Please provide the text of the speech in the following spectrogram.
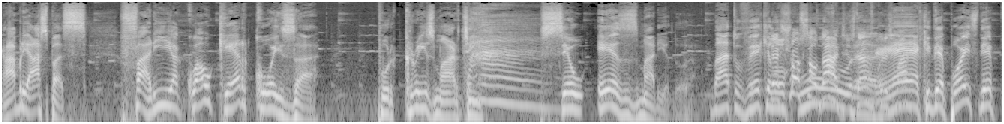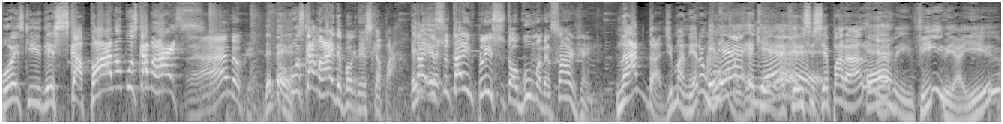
abre aspas, faria qualquer coisa por Chris Martin, seu ex-marido. Bah, tu vê que Deixou loucura. saudades, né? Chris É, que depois, depois que deixa escapar, não busca mais. Ah, meu querido. Depende. Busca mais depois que deixa escapar. Tá, isso tá implícito alguma mensagem? Nada, de maneira alguma. Ele é- mas ele que, é- que eles se separaram, É. né? Enfim, e aí.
